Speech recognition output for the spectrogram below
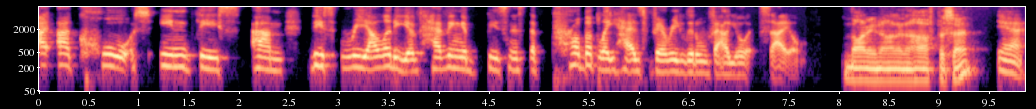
are, are caught in this um, this reality of having a business that probably has very little value at sale? Ninety nine and a half percent. Yeah,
